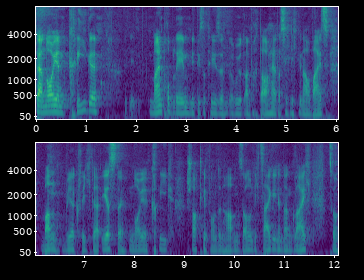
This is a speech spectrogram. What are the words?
der neuen Kriege. Mein Problem mit dieser These rührt einfach daher, dass ich nicht genau weiß, wann wirklich der erste neue Krieg stattgefunden haben soll. Und ich zeige Ihnen dann gleich zur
